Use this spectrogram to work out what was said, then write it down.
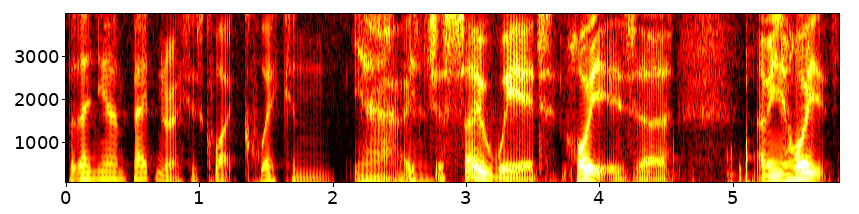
But then Jan Bednarek is quite quick and Yeah, it's just so weird. Hoedt is, uh, I mean, Hoedt.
